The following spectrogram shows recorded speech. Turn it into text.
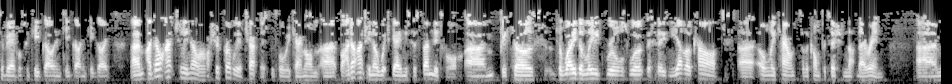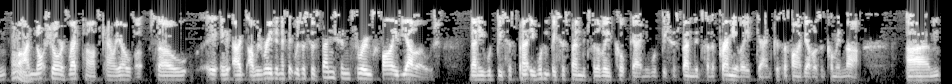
to be able to keep going, keep going, keep going. Um, I don't actually know. I should probably have checked this before we came on, uh, but I don't actually know which game he's suspended for um, because the way the league rules work this season, yellow cards uh, only count for the competition that they're in. Um, But I'm not sure if red cards carry over. So it, it, I, I was reading if it was a suspension through five yellows, then he would be suspend. He wouldn't be suspended for the League Cup game. He would be suspended for the Premier League game because the five yellows have come in that. Um,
